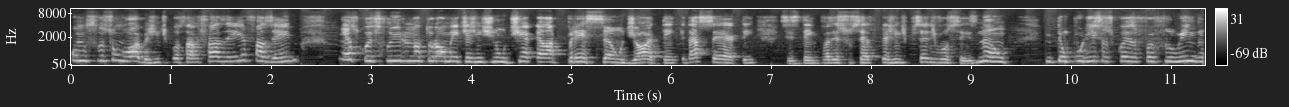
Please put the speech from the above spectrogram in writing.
como se fosse um hobby, a gente gostava de fazer, ia fazendo, e as coisas fluíram naturalmente, a gente não tinha aquela pressão de, ó, oh, tem que dar certo, hein, vocês têm que fazer sucesso porque a gente precisa de vocês. Não, então, por isso as coisas fluindo,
